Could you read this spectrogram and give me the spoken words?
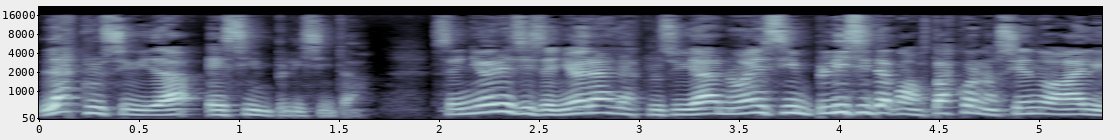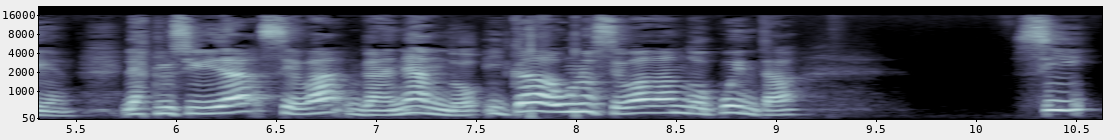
la exclusividad es implícita. Señores y señoras, la exclusividad no es implícita cuando estás conociendo a alguien. La exclusividad se va ganando y cada uno se va dando cuenta si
